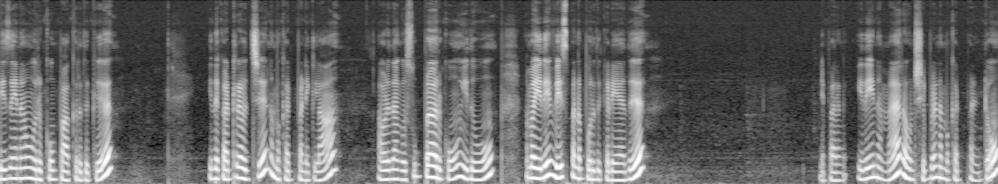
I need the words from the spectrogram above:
டிசைனாகவும் இருக்கும் பார்க்குறதுக்கு. இதை கட்டுற வச்சு நம்ம கட் பண்ணிக்கலாம். அவ்வளோதாங்க சூப்பராக இருக்கும் இதுவும். நம்ம எதையும் வேஸ்ட் பண்ண போகிறது கிடையாது. பாருங்கள் இதையும் நம்ம ரவுண்ட் ஷேப்பில் நம்ம கட் பண்ணிட்டோம்.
